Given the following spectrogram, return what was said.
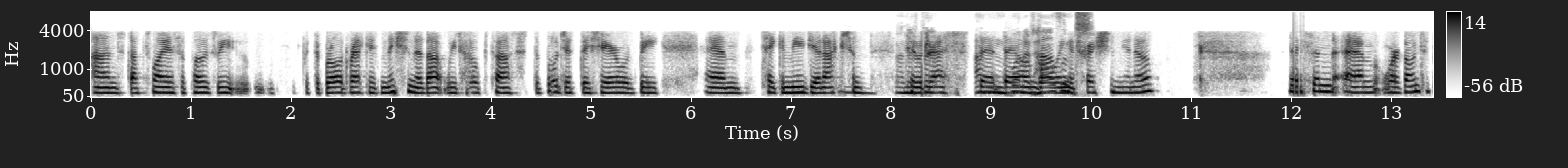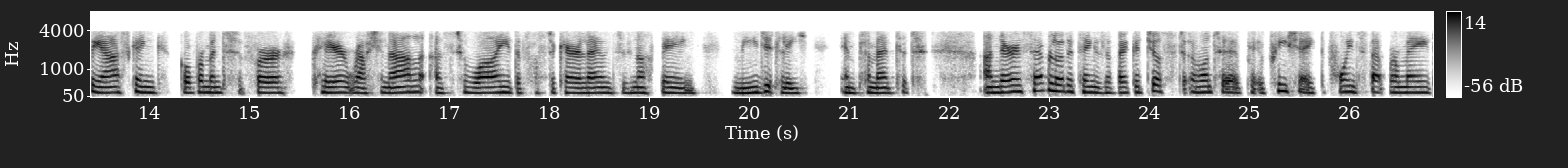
And that's why I suppose we, with the broad recognition of that, we'd hope that the budget this year would be um, take immediate action and to address it, the, the ongoing attrition, you know. Listen, um, we're going to be asking government for clear rationale as to why the foster care allowance is not being immediately implemented. And there are several other things. If I could just, I want to appreciate the points that were made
